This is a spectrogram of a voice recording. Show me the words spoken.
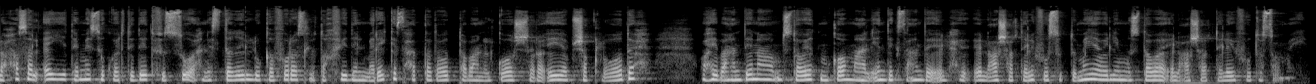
لو حصل أي تماسك وارتداد في السوق هنستغله كفرص لتخفيض المراكز حتى تعود طبعا القوى الشرائية بشكل واضح. وهيبقى عندنا مستويات مقاومة على ال index عند العشرة آلاف وستمية مستوى العشرة آلاف وتسعمية.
